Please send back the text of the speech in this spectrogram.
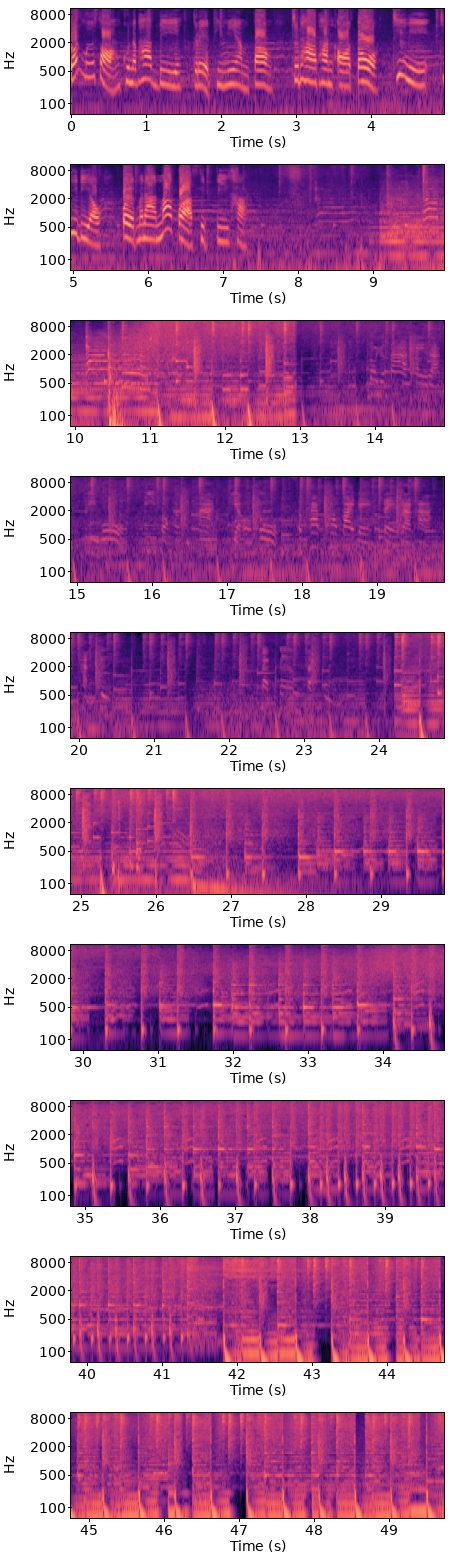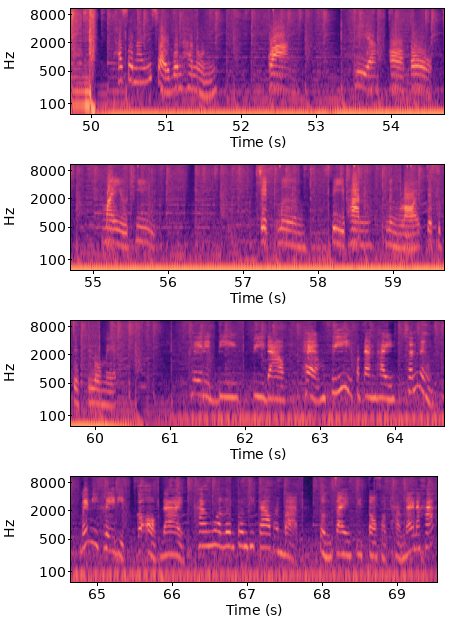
รถมือสองคุณภาพดีเกรดพรีเมียมต้องจุฑาพันธ์ออโต้ที่นี้ที่เดียว เปิดมานานมากกว่า 10 ปีค่ะโตโยต้าไฮรักรีโวปี 2015เกียร์ออโต้สภาพเข้าป้ายแดงแต่ราคาหันครึ่งแม็กเดิมจา ทัศนวิสัยบนถนน กว้าง เกียร์ออโต้ไม่อยู่ที่ 74,177 กิโลเมตร เครดิตดี ฟรีดาวน์แถมฟรี ประกันภัยชั้นหนึ่ง ไม่มีเครดิตก็ออกได้ ค่างวดเริ่มต้นที่ 9,000 บาท สนใจติดต่อสอบถามได้นะคะ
